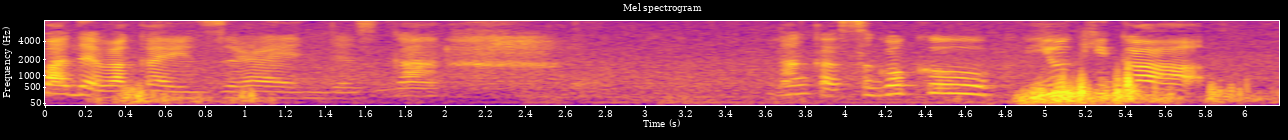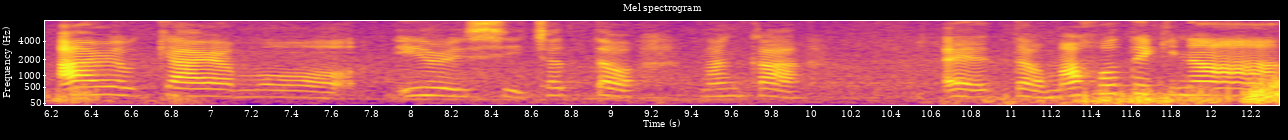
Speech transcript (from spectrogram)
葉で分かりづらいんですがなんかすごく勇気があるキャラもいるしちょっとなんかえっ、ー、と魔法的な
